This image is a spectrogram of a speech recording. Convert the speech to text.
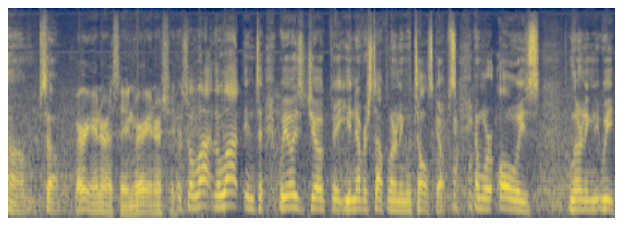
Um, so Very interesting. Very interesting. it's a lot. A lot into. We always joke that you never stop learning with telescopes, and we're always learning. We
